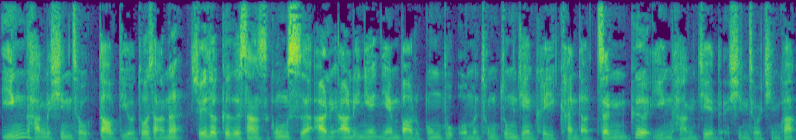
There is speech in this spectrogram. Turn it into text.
银行的薪酬到底有多少呢？随着各个上市公司二零二零年年报的公布，我们从中间可以看到整个银行界的薪酬情况。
